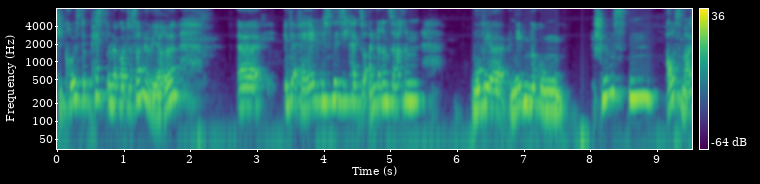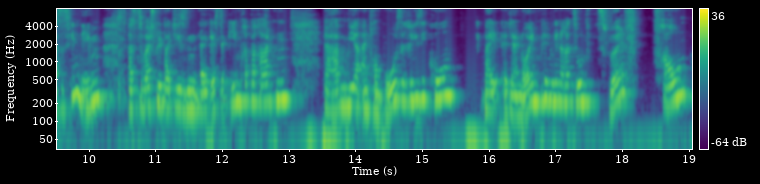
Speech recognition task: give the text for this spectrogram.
die größte Pest unter Gottes Sonne wäre. Äh, in der Verhältnismäßigkeit zu anderen Sachen, wo wir Nebenwirkungen schlimmsten Ausmaßes hinnehmen. Also zum Beispiel bei diesen äh, Gestagenpräparaten, da haben wir ein Thromboserisiko bei der neuen Pillengeneration zwölf Frauen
